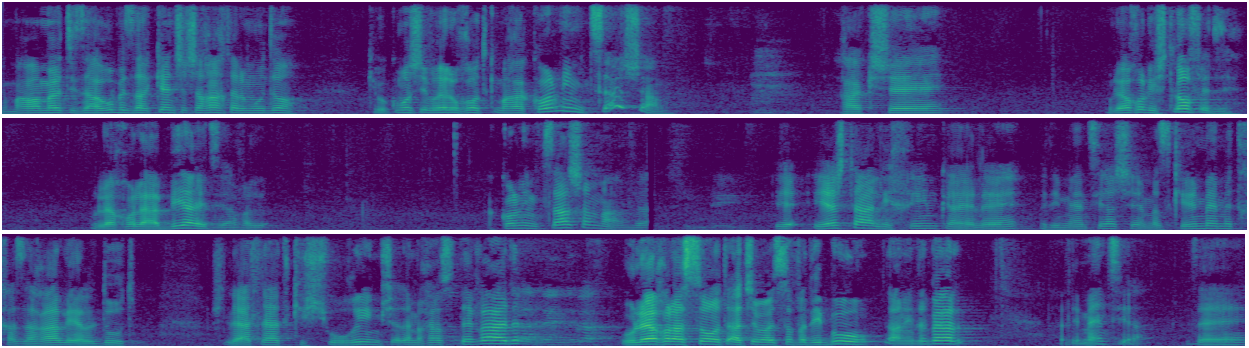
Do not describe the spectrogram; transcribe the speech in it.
הגמרא אומרת, תיזהרו בזרקן ששכח תלמודו, כי הוא כמו שברי לוחות. כלומר, הכל נמצא שם, רק שהוא לא יכול לשלוף את זה, הוא לא יכול להביע את זה, אבל הכל נמצא שם. ו... יש תהליכים כאלה בדימנציה שהם מזכירים באמת חזרה לילדות. לאט לאט כישורים שאדם יכול לעשות לבד, הוא לא יכול לעשות עד שבסוף הדיבור. לא, אני מדבר על דימנציה. זה...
